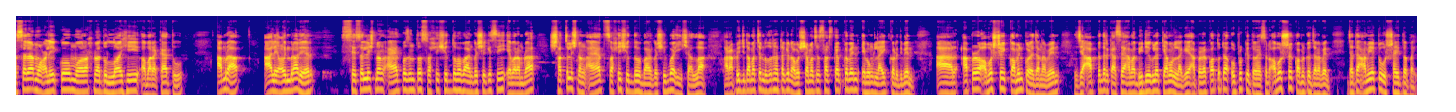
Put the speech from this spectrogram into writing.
আসসালামু আলাইকুম ওরহমতুল্লাহি আবরাকাতু আমরা আলে ইমরানের ছেচল্লিশ নং আয়াত পর্যন্ত সহি শুদ্ধভাবে অঙ্ক শিখেছি। এবার আমরা সাতচল্লিশ নং আয়াত সহি শুদ্ধভাবে অঙ্ক শিখব ইনশাআল্লাহ। আর আপনি যদি আমার চ্যানেল নতুন হয়ে থাকেন, অবশ্যই আমার চ্যানেল সাবস্ক্রাইব করবেন এবং লাইক করে দিবেন। আর আপনারা অবশ্যই কমেন্ট করে জানাবেন যে আপনাদের কাছে আমার ভিডিওগুলো কেমন লাগে, আপনারা কতটা উপকৃত হয়েছেন, অবশ্যই কমেন্ট করে জানাবেন, যাতে আমি একটু উৎসাহিত পাই।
